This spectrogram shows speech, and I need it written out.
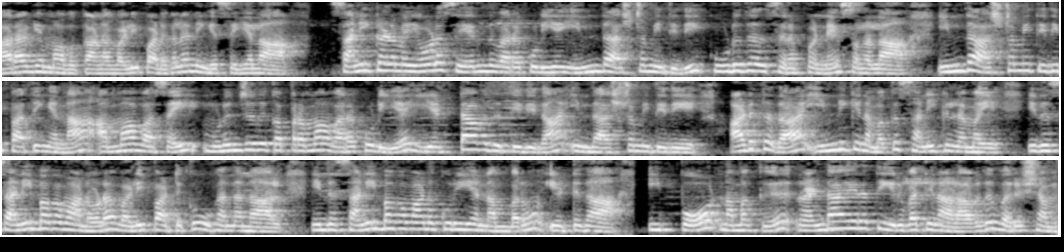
வாராகியம்மாவுக்கான வழிபாடுகளை நீங்க செய்யலாம். சனிக்கிழமையோட சேர்ந்து வரக்கூடிய இந்த அஷ்டமி திதி கூடுதல் சிறப்புன்னே சொல்லலாம். இந்த அஷ்டமி திதி பாத்தீங்கன்னா அமாவாசை முடிஞ்சதுக்கு அப்புறமா வரக்கூடிய எட்டாவது திதி தான் இந்த அஷ்டமி திதி. அடுத்ததா இன்னைக்கு நமக்கு சனிக்கிழமை. இது சனி பகவானோட வழிபாட்டுக்கு உகந்த நாள். இந்த சனி பகவானுக்குரிய நம்பரும் எட்டு தான். இப்போ நமக்கு ரெண்டாயிரத்தி இருபத்தி நாலாவது வருஷம்.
